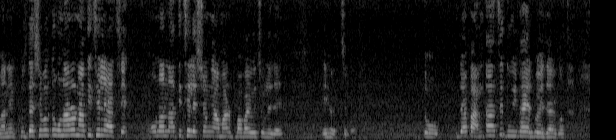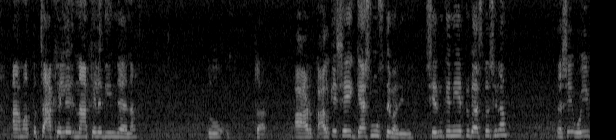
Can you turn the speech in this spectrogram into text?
মানে খুঁজতে আসে বলতে ওনারও নাতি ছেলে আছে। ওনার নাতি ছেলের সঙ্গে আমার বাবাইও চলে যায়। এই হচ্ছে কথা। তো যা পান্তা আছে দুই ভাইয়ের হয়ে যাওয়ার কথা। আর আমার তো চা খেলে, না খেলে দিন যায় না। তো আর কালকে সেই গ্যাস মুছতে পারিনি। সেরুকে নিয়ে একটু ব্যস্ত ছিলাম। তা সেই ওই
